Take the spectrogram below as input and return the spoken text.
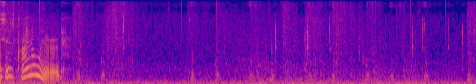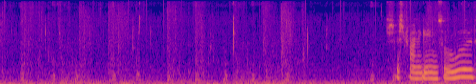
This is kind of weird. Just trying to gain some wood.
